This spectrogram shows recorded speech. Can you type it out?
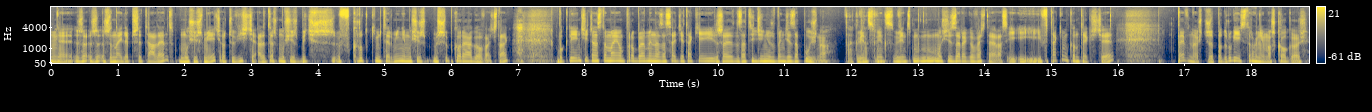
e, że, że, że, najlepszy talent musisz mieć, oczywiście, ale też musisz być w krótkim terminie, musisz szybko reagować, tak? Bo klienci często mają problemy na zasadzie takiej, że za tydzień już będzie za późno. Tak, więc, tak, więc, tak. więc musisz zareagować teraz. I, i, I w takim kontekście pewność, że po drugiej stronie masz kogoś,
